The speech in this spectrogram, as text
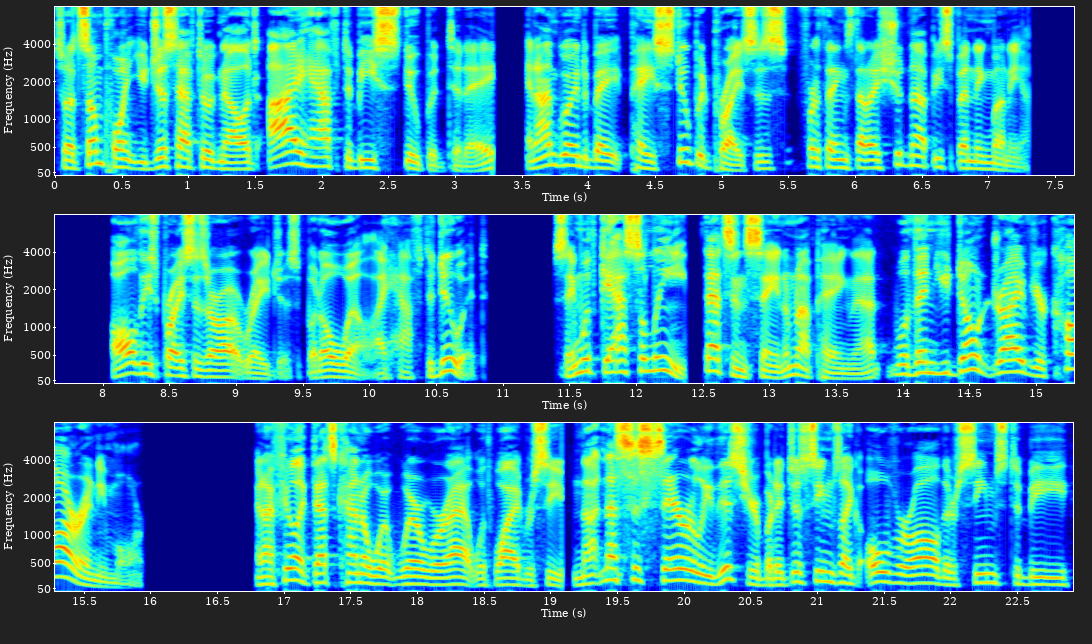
So at some point, you just have to acknowledge I have to be stupid today and I'm going to pay stupid prices for things that I should not be spending money on. All these prices are outrageous, but oh well, I have to do it. Same with gasoline. That's insane. I'm not paying that. Well, then you don't drive your car anymore. And I feel like that's kind of where we're at with wide receiver. Not necessarily this year, but it just seems like overall there seems to be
